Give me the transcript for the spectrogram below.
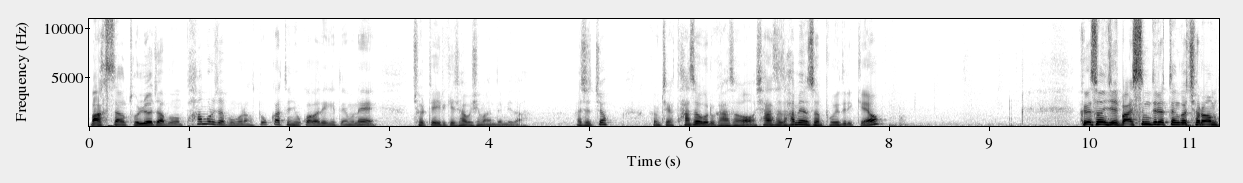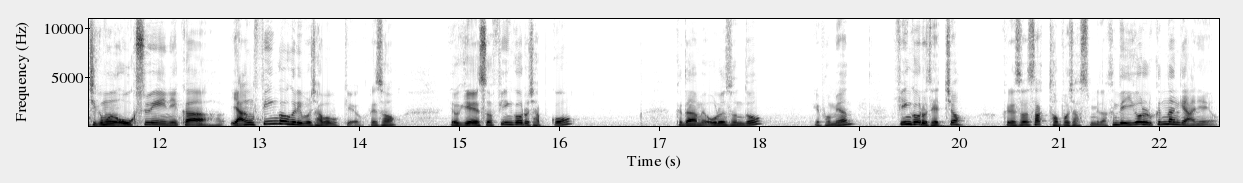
막상 돌려 잡으면 팜으로 잡은 거랑 똑같은 효과가 되기 때문에 절대 이렇게 잡으시면 안 됩니다. 아셨죠? 그럼 제가 타석으로 가서 샷을 하면서 보여드릴게요. 그래서 이제 말씀드렸던 것처럼 지금은 옥스윙이니까 양 핑거 그립으로 잡아볼게요. 그래서 여기에서 핑거로 잡고 그 다음에 오른손도 보면 핑거로 됐죠? 그래서 싹 덮어 잡습니다. 근데 이걸로 끝난 게 아니에요.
